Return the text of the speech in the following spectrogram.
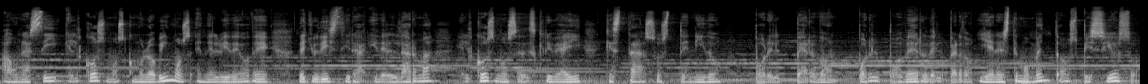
Aún así, el cosmos, como lo vimos en el video de, de Yudhishthira y del Dharma, el cosmos se describe ahí que está sostenido por el perdón, por el poder del perdón. Y en este momento auspicioso,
